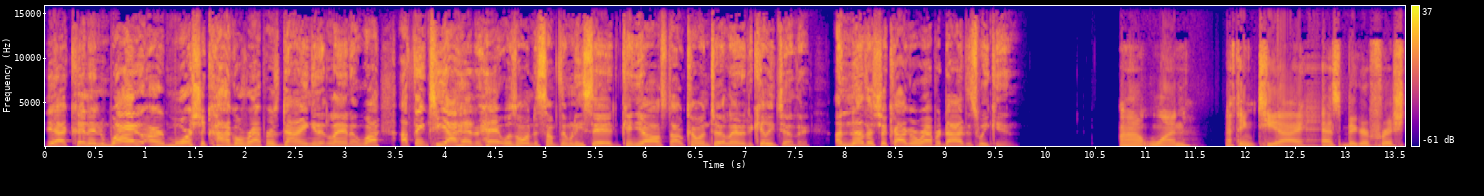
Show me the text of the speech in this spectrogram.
Yeah, I couldn't. And why are more Chicago rappers dying in Atlanta? Why? I think T.I. had had was onto something when he said, "Can y'all stop coming to Atlanta to kill each other?" Another Chicago rapper died this weekend. Uh, one, I think T.I. has bigger fish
